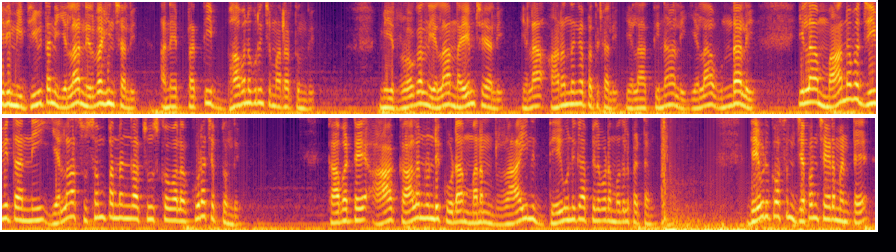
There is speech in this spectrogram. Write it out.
ఇది మీ జీవితాన్ని ఎలా నిర్వహించాలి అనే ప్రతి భావన గురించి మాట్లాడుతుంది. మీ రోగాలను ఎలా నయం చేయాలి ఎలా ఆనందంగా బ్రతకాలి ఎలా తినాలి ఎలా ఉండాలి ఇలా మానవ జీవితాన్ని ఎలా సుసంపన్నంగా చూసుకోవాలో కూడా చెప్తుంది. కాబట్టే ఆ కాలం నుండి కూడా మనం రాయిని దేవునిగా పిలవడం మొదలుపెట్టాం. దేవుడి కోసం జపం చేయడం అంటే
